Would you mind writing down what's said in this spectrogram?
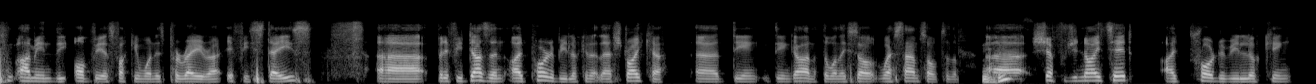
I mean, the obvious fucking one is Pereira if he stays. Uh, but if he doesn't, I'd probably be looking at their striker, uh, Diangana, the one they sold, West Ham sold to them. Mm-hmm. Uh, Sheffield United, I'd probably be looking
